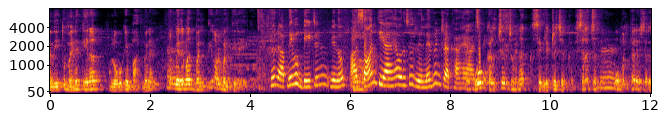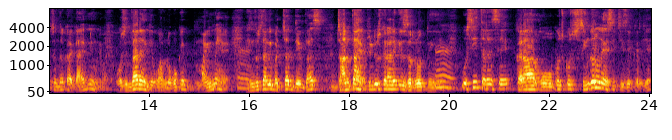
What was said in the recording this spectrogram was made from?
बनी तो मैंने तेरह लोगों के बाद बनाई और मेरे बाद बनती और बनती रहेगी। और आपने वो baton you know pass on किया है और उसे रिलेवेंट रखा है आज वो कल्चर जो है ना से लिटरेचर का शरद चंद्र वो बनता रहे शरद चंद्र का गायब नहीं होने वाला। वो ज़िंदा रहेंगे वो हम लोगों के माइंड में है। हिंदुस्तानी बच्चा देवदास जानता है इंट्रोड्यूस कराने की ज़रूरत नहीं। है उसी तरह से करार हो कुछ कुछ सिंगरों ने ऐसी चीज़ें करी है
